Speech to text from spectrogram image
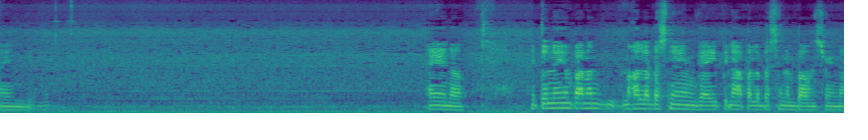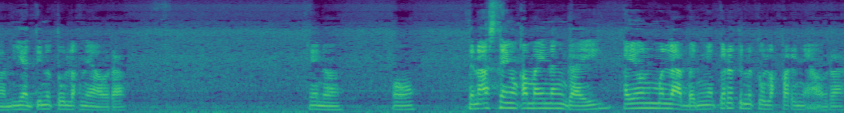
Ay, hindi. Ayan o. Ito na yung parang nakalabas na yung guy, pinapalabas na ng bouncer namin. Yan, tinutulak ni Aura. Yan o. Oh. Tinaas na yung kamay ng guy, ayaw mo laban nga, pero tinutulak pa rin ni Aura.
